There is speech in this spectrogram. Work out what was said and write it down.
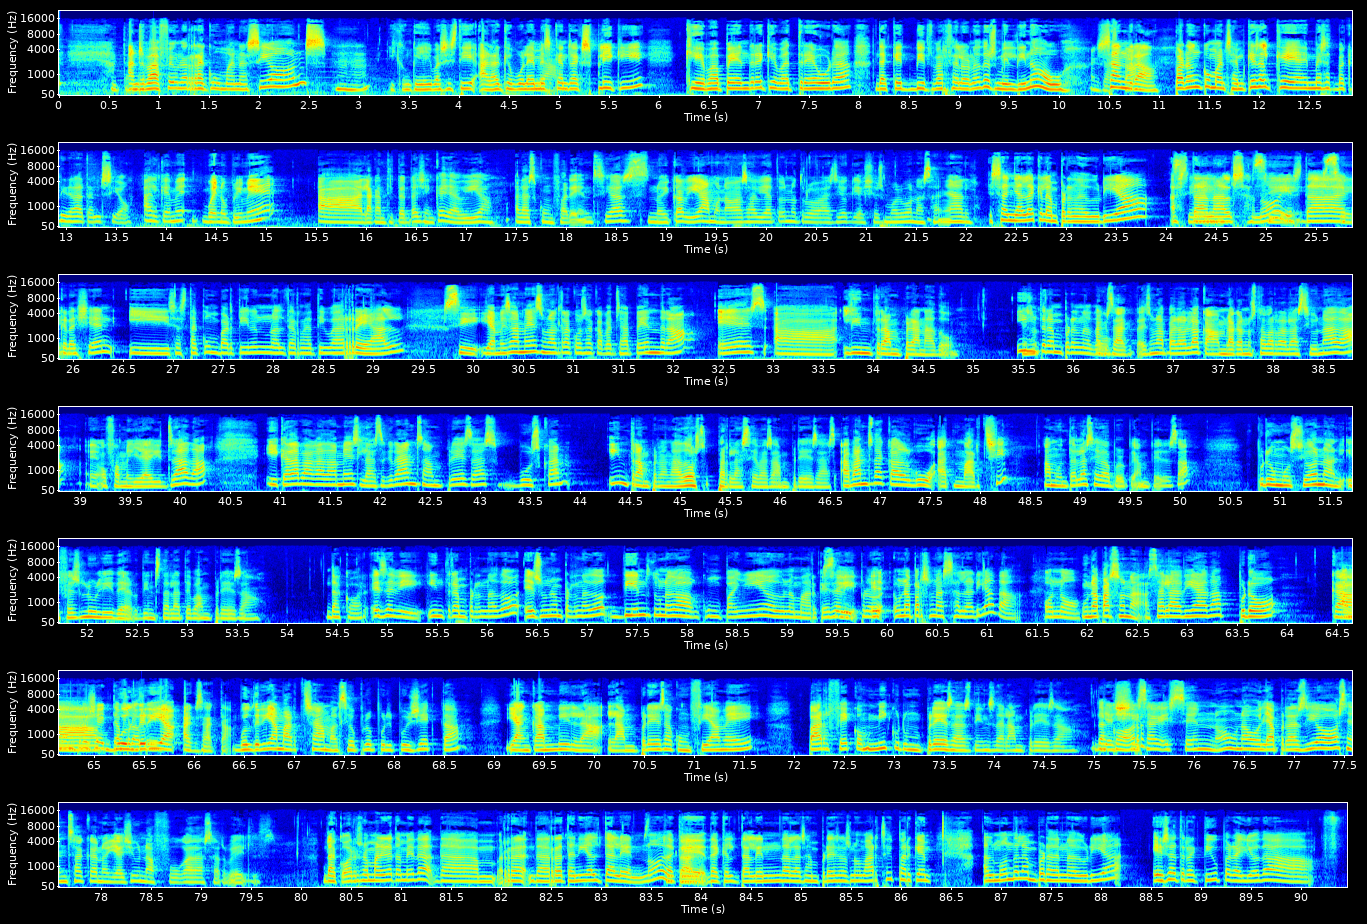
ens va fer unes recomanacions, Mhm. i com que ella hi va assistir, ara el que volem és Clar. que ens expliqui què va aprendre, què va treure d'aquest Biz Barcelona 2019. Exacte. Sandra, per on comencem? Què és el que més et va cridar l'atenció? El que me... Bueno, primer, a la quantitat de gent que hi havia. A les conferències no hi cabíem, on anaves aviat o no trobaves lloc, i això és molt bona senyal. És senyal de que l'emprenedoria Sí, està en alça, no? sí, I està sí. creixent i s'està convertint en una alternativa real. Sí, i a més a més, una altra cosa que vaig aprendre és uh, l'intraemprenedor. Intraemprenedor. Exacte, és una paraula que, amb la que no estava relacionada eh, o familiaritzada i cada vegada més les grans empreses busquen intraemprenedors per les seves empreses. Abans de que algú et marxi a muntar la seva pròpia empresa, promociona'l i fes-lo líder dins de la teva empresa. D'acord. És a dir, intraemprenedor és un emprenedor dins d'una companyia o d'una marca. És a Sí, dir, però eh, una persona assalariada o no? Una persona assalariada, però que Amb un voldria, exacte, voldria marxar amb el seu propi projecte i en canvi la- l'empresa confia en ell per fer com microempreses dins de l'empresa. I així segueix sent no? una olla a pressió sense que no hi hagi una fuga de cervells. D'acord, és una manera també de, de, de retenir el talent, no? De que, de que el talent de les empreses no marxi, perquè el món de l'emprenedoria és atractiu per allò de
